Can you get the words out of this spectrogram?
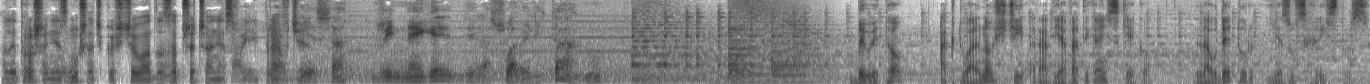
ale proszę nie zmuszać Kościoła do zaprzeczania swojej prawdzie. Były to aktualności Radia Watykańskiego. Laudetur Jezus Chrystus.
